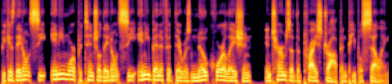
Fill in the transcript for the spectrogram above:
because they don't see any more potential, they don't see any benefit. There was no correlation in terms of the price drop and people selling.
